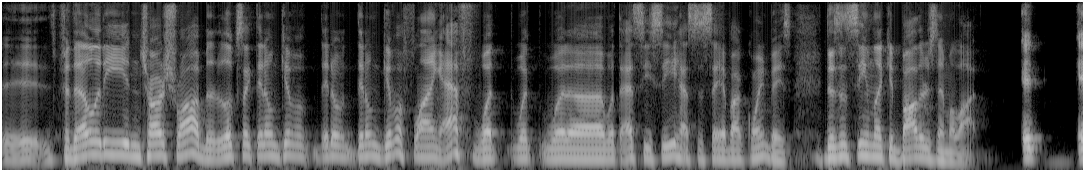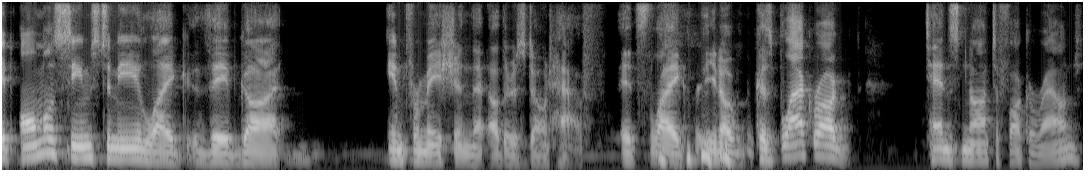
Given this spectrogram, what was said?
uh, Fidelity and Charles Schwab. It looks like they don't give a they don't they don't give a flying f what what what uh what the SEC has to say about Coinbase. It doesn't seem like it bothers them a lot. It it almost seems to me like they've got information that others don't have. It's like, you know, because BlackRock tends not to fuck around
